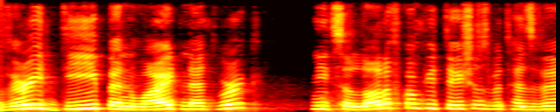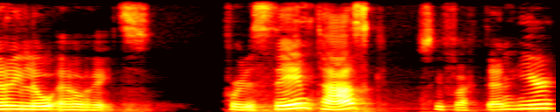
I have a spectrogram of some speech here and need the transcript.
very deep and wide network needs a lot of computations but has very low error rates. For the same task, CIFAR 10 here,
